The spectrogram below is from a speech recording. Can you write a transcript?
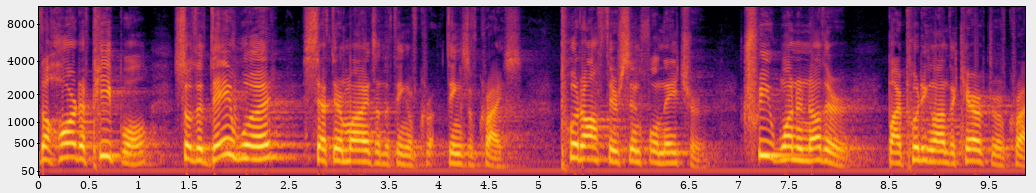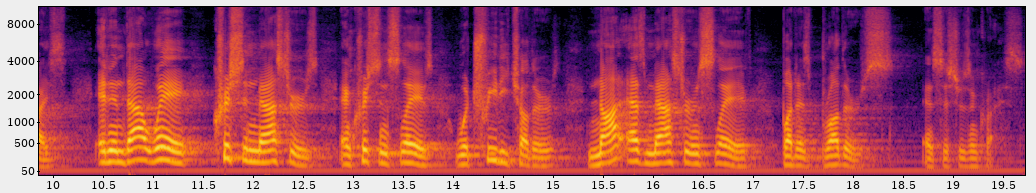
the heart of people so that they would set their minds on the thing of, things of Christ, put off their sinful nature, treat one another by putting on the character of Christ. And in that way, Christian masters and Christian slaves would treat each other not as master and slave, but as brothers and sisters in Christ.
